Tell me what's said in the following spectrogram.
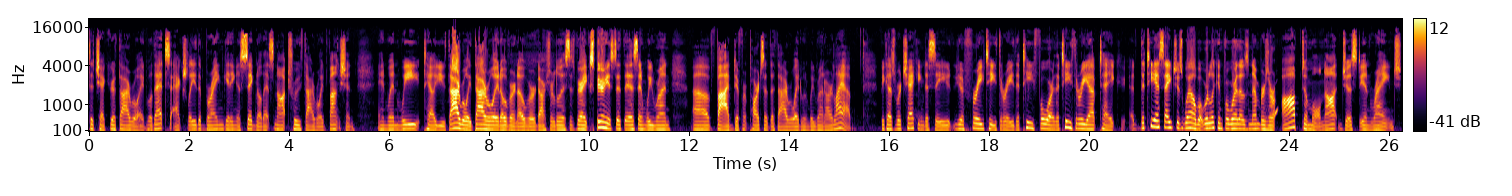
to check your thyroid. Well, that's actually the brain getting a signal. That's not true thyroid function. And when we tell you thyroid, thyroid over and over, Dr. Lewis is very experienced at this, and we run uh, five different parts of the thyroid when we run our lab because we're checking to see your free T3, the T4, the T3 uptake, uh, the TSH as well, but we're looking for where those numbers are optimal, not just in range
